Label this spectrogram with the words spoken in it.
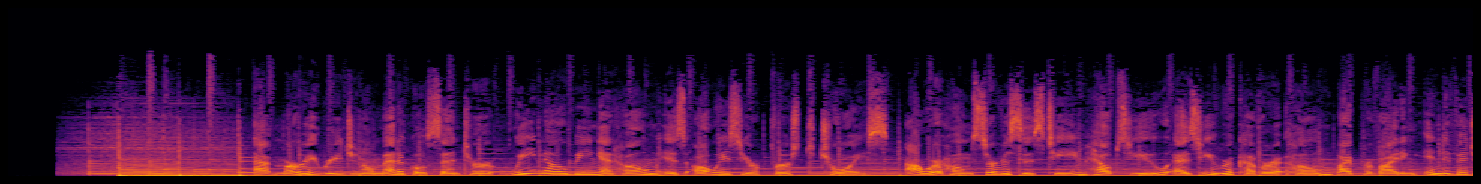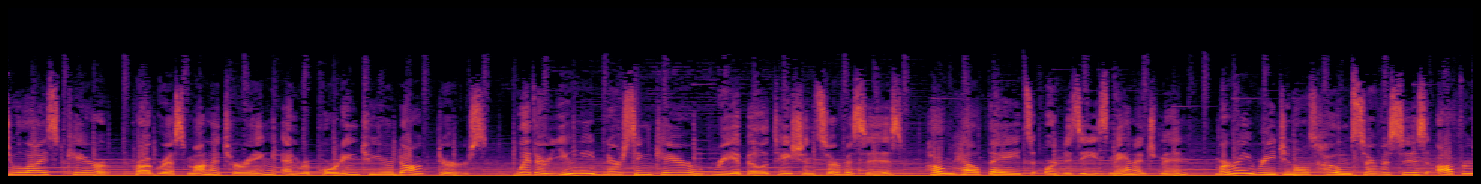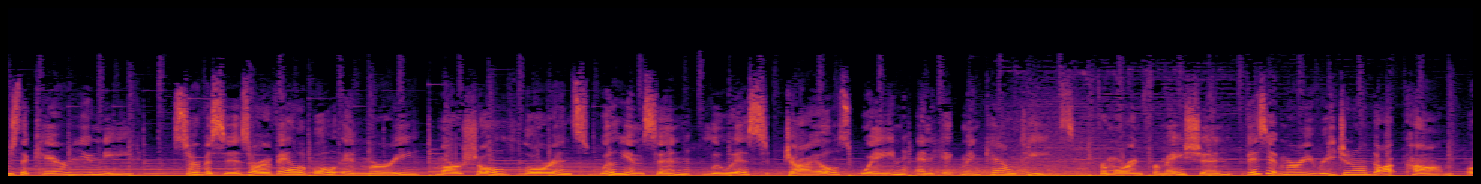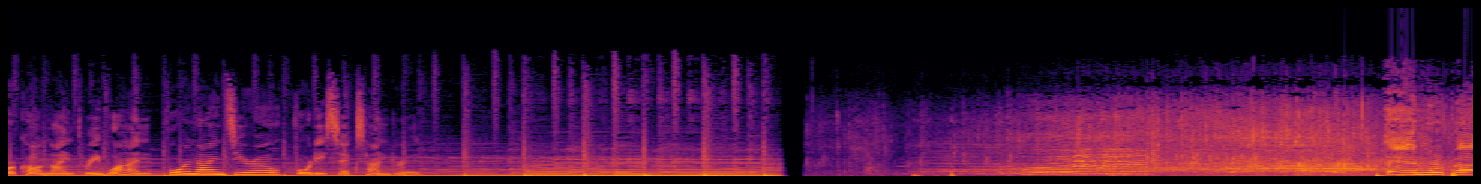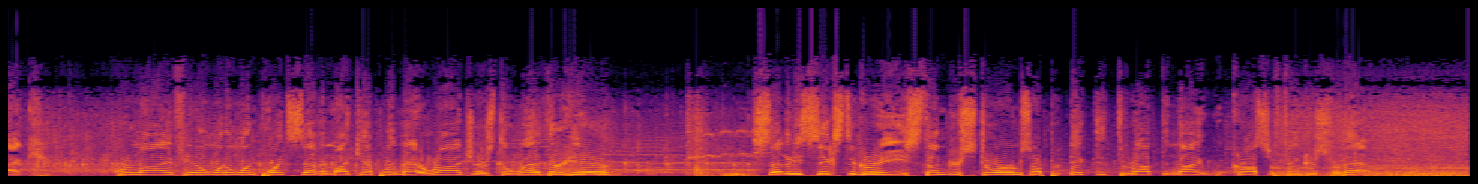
At Murray Regional Medical Center, we know being at home is always your first choice. Our home services team helps you as you recover at home by providing individualized care, progress monitoring, and reporting to your doctors. Whether you need nursing care, rehabilitation services, home health aides, or disease management, Murray Regional's Home Services offers the care you need. Services are available in Murray, Marshall, Lawrence, Williamson, Lewis, Giles, Wayne, and Hickman counties. For more information, visit murrayregional.com or call 931 490 4600. And we're back. We're live here on 101.7. Mike Epley, Matt Rogers. The weather here 76 degrees. Thunderstorms are predicted throughout the night. We cross our fingers for that.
